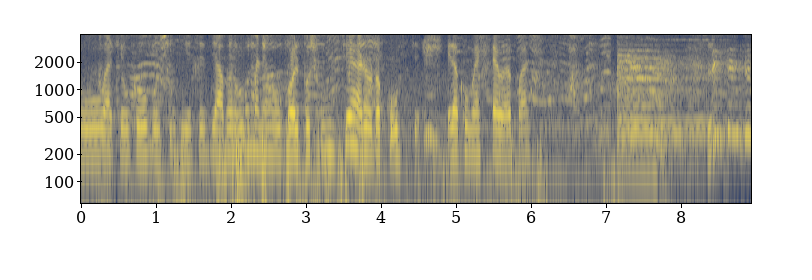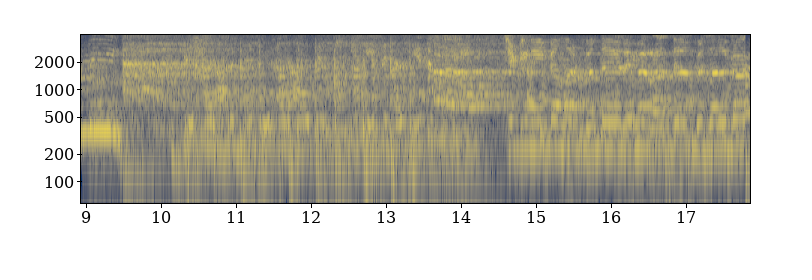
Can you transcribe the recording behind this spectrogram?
ও আছে ওকেও বসিয়ে দিয়েছে যে আবার ও মানে ও গল্প শুনছে আর ওরা করছে এরকম একটা ব্যাপার Listen to me. चिकनी कमर पे तेरे मेरा दिल फिसल गया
